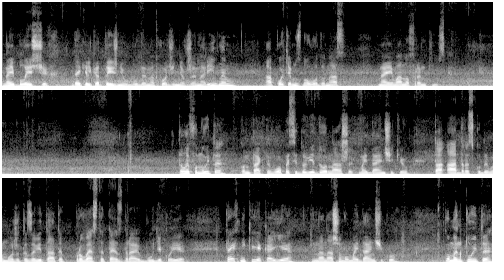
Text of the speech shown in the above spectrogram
Найближчих декілька тижнів буде надходження вже на рівнем, а потім знову до нас на Івано-Франківськ. Телефонуйте, контакти в описі до відео наших майданчиків та адрес, куди ви можете завітати, провести тест-драйв будь-якої техніки, яка є на нашому майданчику. Коментуйте,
